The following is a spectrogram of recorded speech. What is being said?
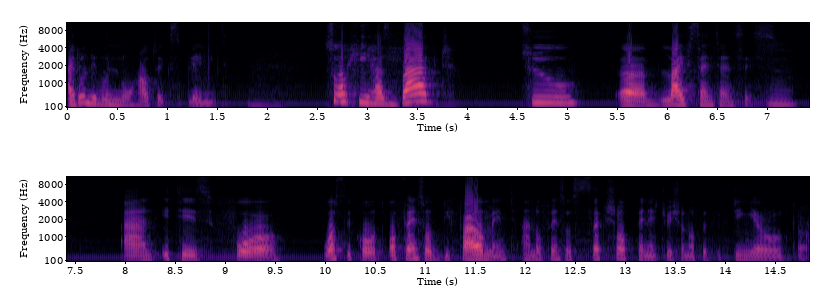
I don't even know how to explain it. So he has bagged two um, life sentences, Mm. and it is for what's it called offense of defilement and offense of sexual penetration of a 15 year old girl.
